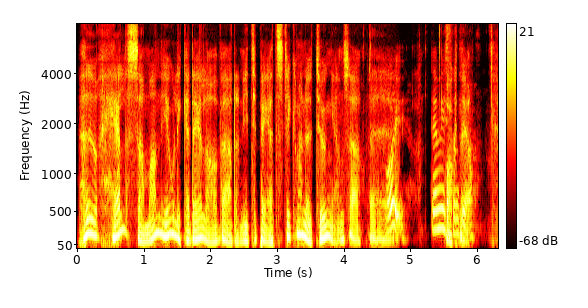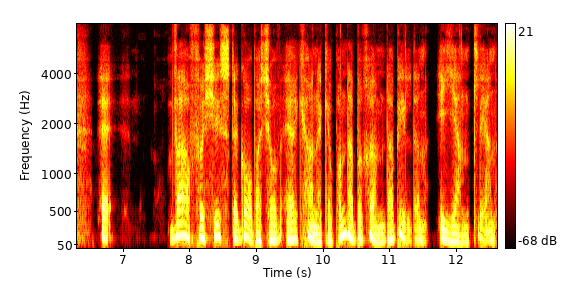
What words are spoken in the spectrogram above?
Hur hälsar man i olika delar av världen? I Tibet sticker man ut tungan så här. Eh, Oj, den visste inte jag. Varför kysste Gorbatjov Erik Honecker på den där berömda bilden egentligen?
